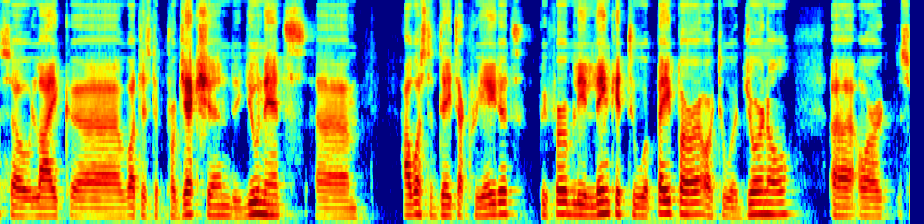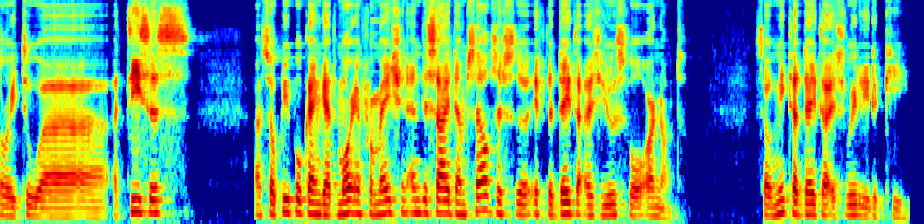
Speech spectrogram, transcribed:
so like uh, what is the projection, the units, um, how was the data created, preferably link it to a paper or to a journal uh, or sorry to a, a thesis uh, so people can get more information and decide themselves if the, if the data is useful or not. So metadata is really the key.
